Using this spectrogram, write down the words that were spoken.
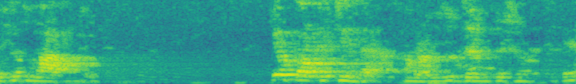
এটা তো মারাত্মক। কেউ কাউকে চিন্তা আমরা হুজুরদের মুখে শুনেছি তাই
